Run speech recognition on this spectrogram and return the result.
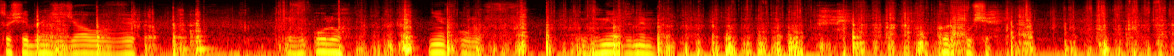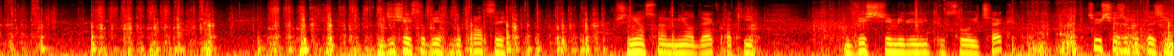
Co się będzie działo w w ulu nie w ulu w, w miodnym korpusie Dzisiaj sobie do pracy przyniosłem miodek taki 200 ml słoiczek. Oczywiście, żeby też im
